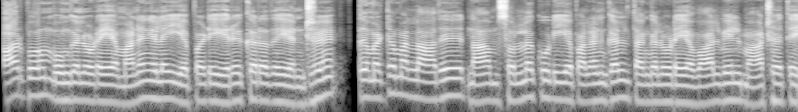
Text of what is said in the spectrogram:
பார்ப்போம் உங்களுடைய மனநிலை எப்படி இருக்கிறது என்று. அது மட்டுமல்லாது நாம் சொல்லக்கூடிய பலன்கள் தங்களுடைய வாழ்வில் மாற்றத்தை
